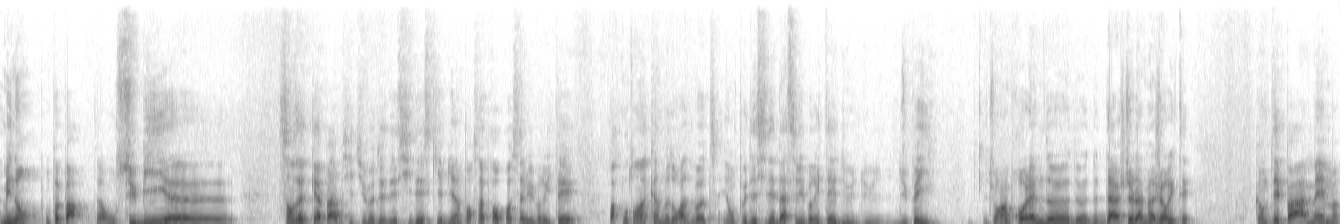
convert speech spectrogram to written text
Mais non, on peut pas. On subit sans être capable, si tu veux, de décider ce qui est bien pour sa propre salubrité. Par contre, on n'a qu'un droit de vote et on peut décider de la salubrité du, pays. C'est toujours un problème d'âge de, de, de la majorité. Quand tu n'es pas à même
